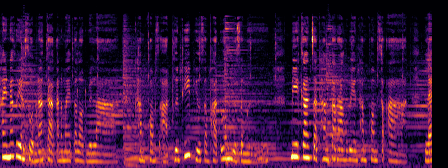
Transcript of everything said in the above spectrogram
ให้นักเรียนสวมหน้ากากอนามัยตลอดเวลา ทำความสะอาดพื้นที่ผิวสัมผัสร่วมอยู่เสมอ มีการจัดทำตารางเวรทำความสะอาด และ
